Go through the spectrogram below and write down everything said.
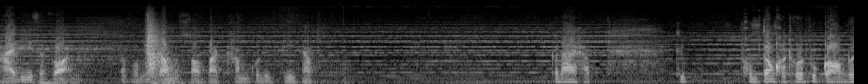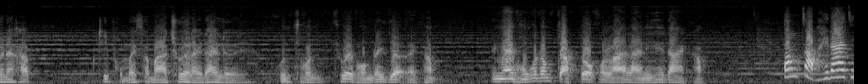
หายดีซะก่อน แล้วผมจะกลับมาสอบปากคำคุณอีกทีครับ ก็ได้ครับคือ ผมต้องขอโทษผู้กองด้วยนะครับ ที่ผมไม่สามารถช่วยอะไรได้เลย คุณชนช่วยผมได้เยอะเลยครับ ยังไงผมก็ต้องจับตัวคนร้ายรายนี้ให้ได้ครับ ต้องจับให้ได้จ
